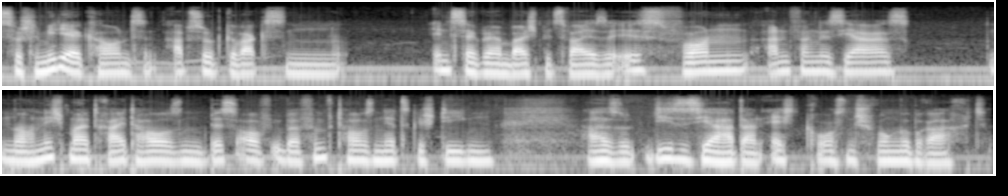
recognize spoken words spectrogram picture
Social Media Accounts sind absolut gewachsen. Instagram beispielsweise ist von Anfang des Jahres noch nicht mal 3000 bis auf über 5000 jetzt gestiegen. Also dieses Jahr hat dann echt großen Schwung gebracht.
